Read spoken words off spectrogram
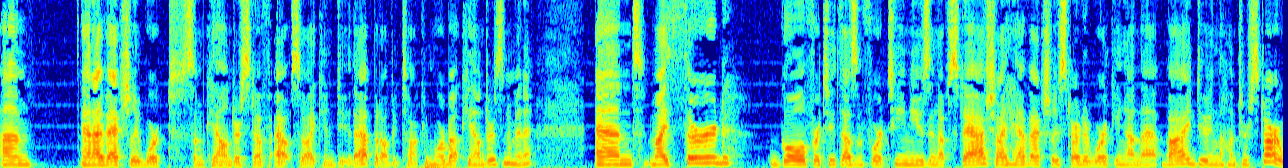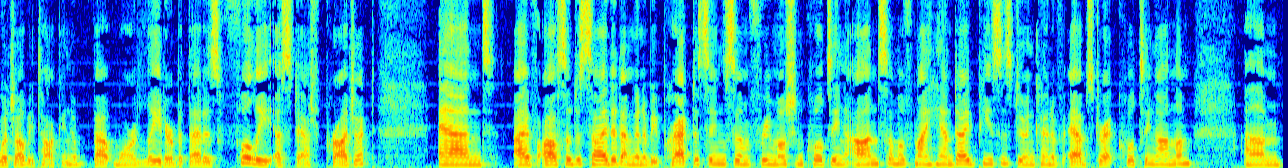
Um, and I've actually worked some calendar stuff out so I can do that, but I'll be talking more about calendars in a minute. And my third goal for 2014 using up stash, I have actually started working on that by doing the Hunter Star, which I'll be talking about more later, but that is fully a stash project. And I've also decided I'm going to be practicing some free motion quilting on some of my hand dyed pieces, doing kind of abstract quilting on them. Um,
